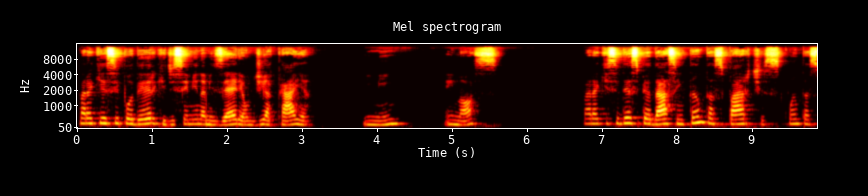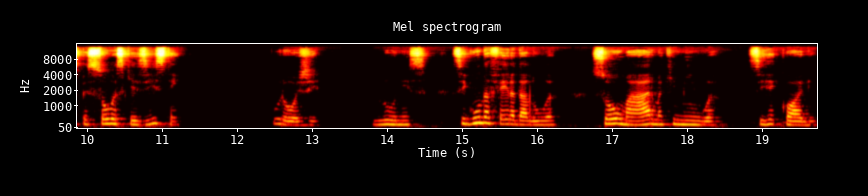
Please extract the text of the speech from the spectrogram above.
Para que esse poder que dissemina a miséria um dia caia? Em mim? Em nós? Para que se despedace em tantas partes quantas pessoas que existem? Por hoje, lunes, segunda-feira da lua, sou uma arma que mingua, se recolhe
